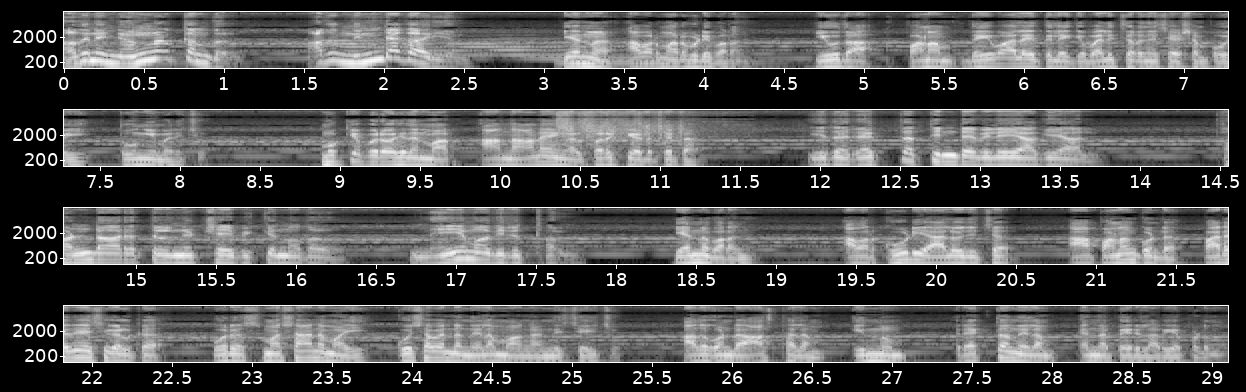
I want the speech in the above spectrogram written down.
അതിന് ഞങ്ങൾക്കെന്ത്? അത് നിന്റെ കാര്യം. എന്ന് അവർ മറുപടി പറഞ്ഞു. യൂത പണം ദൈവാലയത്തിലേക്ക് വലിച്ചെറിഞ്ഞ ശേഷം പോയി തൂങ്ങി മരിച്ചു. മുഖ്യ പുരോഹിതന്മാർ ആ നാണയങ്ങൾ പെറുക്കിയെടുത്തിട്ട് ഇത് രക്തത്തിന്റെ വിലയാകിയാൽ ഭണ്ഡാരത്തിൽ നിക്ഷേപിക്കുന്നത് നിയമവിരുദ്ധം. എന്ന് പറഞ്ഞു. അവർ കൂടി ആലോചിച്ച് ആ പണം കൊണ്ട് പരദേശികൾക്ക് ഒരു ശ്മശാനമായി കുശവന്റെ നിലം വാങ്ങാൻ നിശ്ചയിച്ചു. അതുകൊണ്ട് ആ സ്ഥലം ഇന്നും രക്തനിലം എന്ന പേരിൽ അറിയപ്പെടുന്നു.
